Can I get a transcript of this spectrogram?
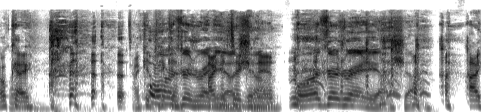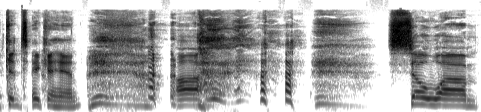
Okay. I can or take a good I radio can take show. a hint. Or a good radio show. I can take a hint. Uh, so um,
